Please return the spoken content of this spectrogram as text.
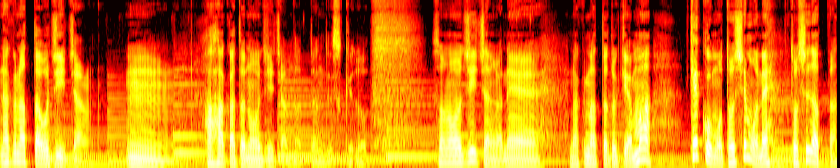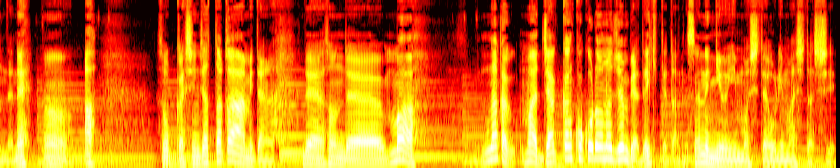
亡くなったおじいちゃん、うん、母方のおじいちゃんだったんですけど、そのおじいちゃんがね、亡くなった時は、まあ、結構もう年もね、年だったんでね、うん、あ、そっか、死んじゃったか、みたいな。で、そんで、まあ、なんか、まあ若干心の準備はできてたんですよね。入院もしておりましたし。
